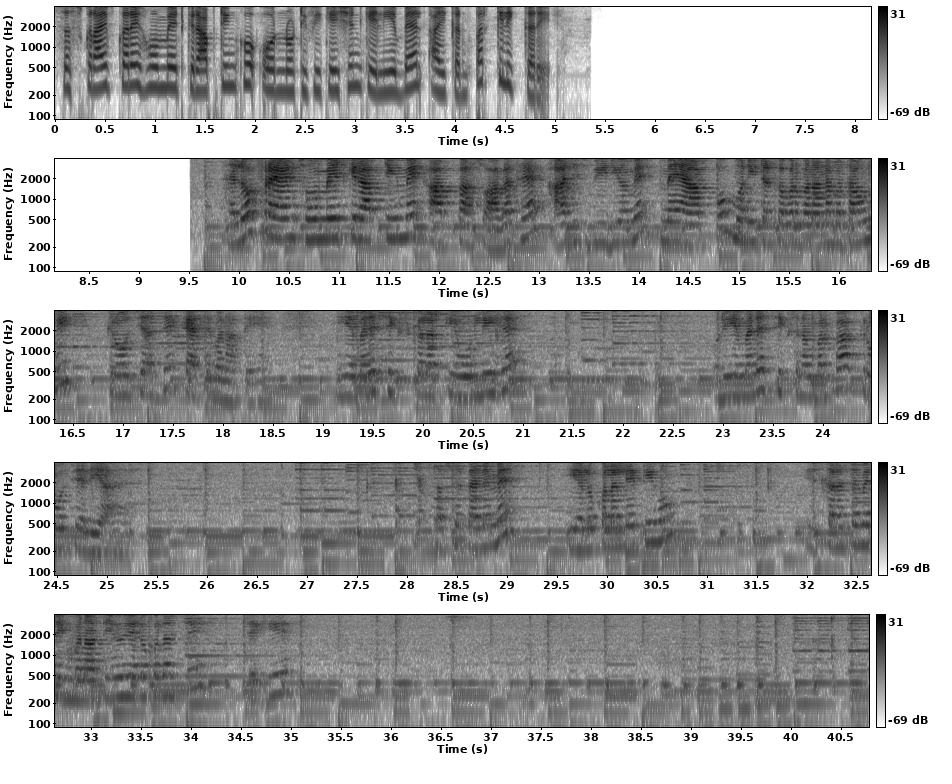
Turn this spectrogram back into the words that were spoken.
Subscribe करें homemade crafting को और नोटिफिकेशन के लिए बेल आइकन पर क्लिक करें। हेलो फ्रेंड्स होममेड क्राफ्टिंग में आपका स्वागत है। आज इस वीडियो में मैं आपको मोनीटर कवर बनाना बताऊँगी क्रोशिया से कैसे बनाते हैं। ये मैंने सिक्स कलर की ऊन ली है और ये मैंने सिक्स नंबर का क्रोशिया लिया है। सबसे पहले मैं येलो कलर लेती हूँ। इस तरह से मैं रिंग बनाती हूँ येलो कलर से। देखिए।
